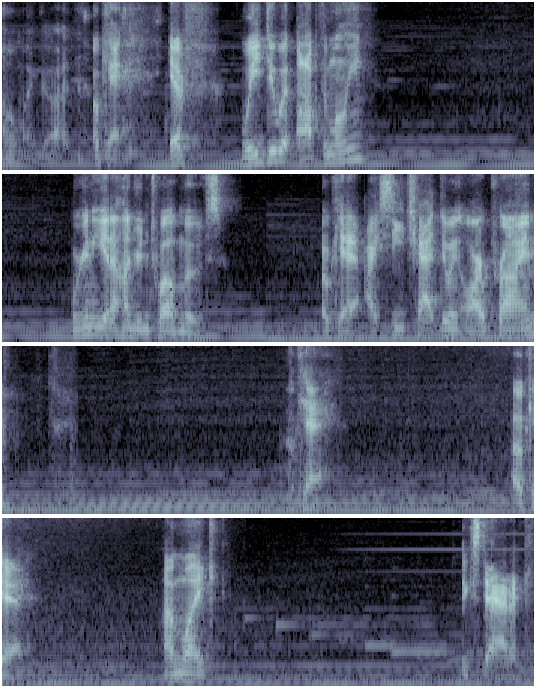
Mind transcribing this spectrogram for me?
Oh my god. Okay. If we do it optimally, we're gonna get 112 moves. Okay, I see chat doing R prime. Okay. Okay. I'm like ecstatic.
